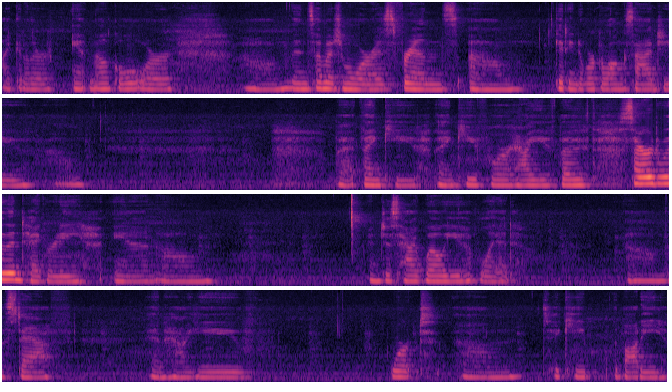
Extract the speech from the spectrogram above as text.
like another aunt and uncle, or um, and so much more as friends, um, getting to work alongside you. Um, but thank you, thank you for how you've both served with integrity and um, and just how well you have led um, the staff and how you've worked um, to keep the body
